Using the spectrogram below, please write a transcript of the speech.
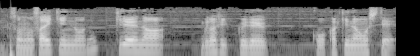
ん、その最近のね、綺麗なグラフィックでこう書き直して、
